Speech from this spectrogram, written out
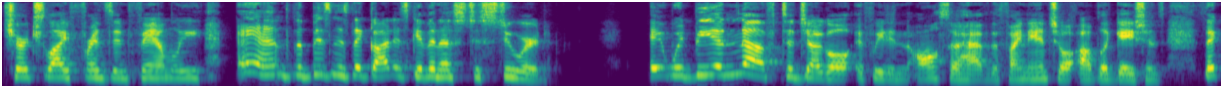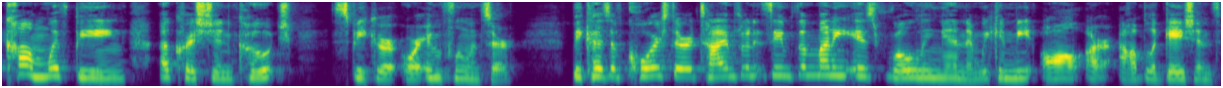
church life, friends and family, and the business that God has given us to steward. It would be enough to juggle if we didn't also have the financial obligations that come with being a Christian coach speaker, or influencer. Because of course there are times when it seems the money is rolling in and we can meet all our obligations.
